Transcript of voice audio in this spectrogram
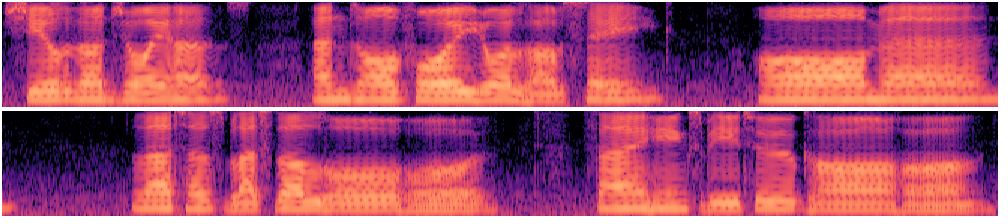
Shield the joyous. And all for your love's sake. Amen. Let us bless the Lord. Thanks be to God.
